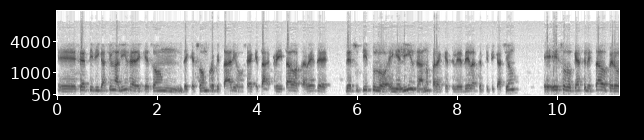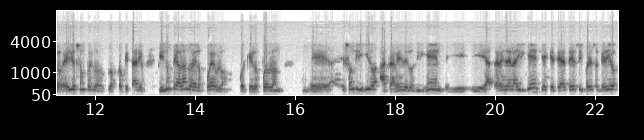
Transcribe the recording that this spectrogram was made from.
eh, certificación al INRE de que son de que son propietarios, o sea que está acreditado a través de, su título en el INRA, ¿no? Para que se les dé la certificación. Eh, eso es lo que hace el Estado, pero ellos son pues los, propietarios. Y no estoy hablando de los pueblos, porque los pueblos eh, son dirigidos a través de los dirigentes y, y a través de la dirigencia que se hace eso y por eso que digo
